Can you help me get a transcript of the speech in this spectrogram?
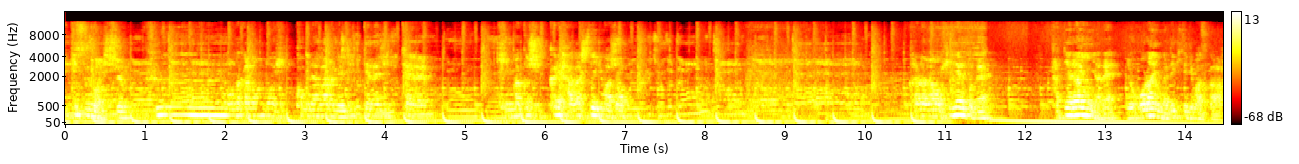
息吸うの一瞬。ふーんお腹どんどん引っ込みながらねじってねじって。筋膜しっかり剥がしていきましょう。体をひねるとね縦ラインやね横ラインができてきますから。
